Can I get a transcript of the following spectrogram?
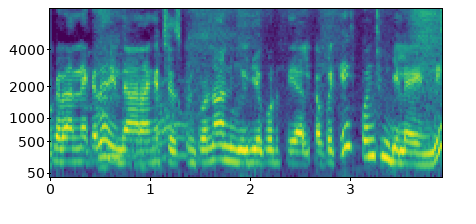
ఒకదాన్నే కదా నిదానంగా చేసుకుంటున్నా అని వీడియో కూడా తీయాలి కాబట్టి కొంచెం డిలే అయింది.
